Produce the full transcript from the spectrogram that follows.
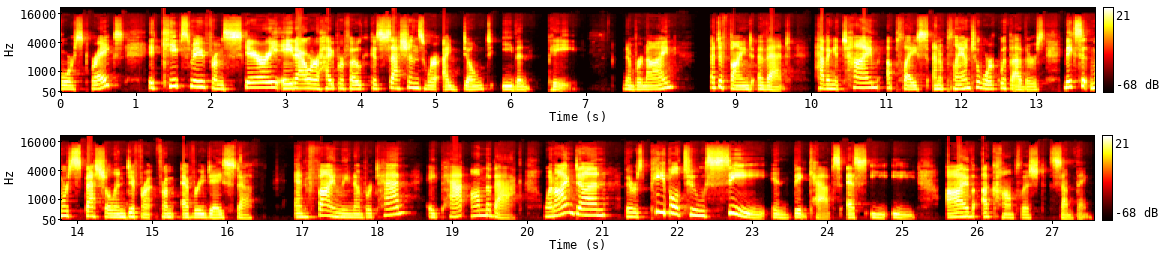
forced breaks. It keeps me from scary eight hour hyperfocus sessions where I don't even pee. Number nine, a defined event. Having a time, a place, and a plan to work with others makes it more special and different from everyday stuff. And finally, number 10, a pat on the back. When I'm done, there's people to see in big caps, S E E. I've accomplished something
